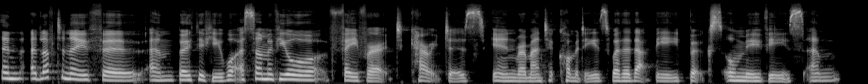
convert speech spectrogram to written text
And I'd love to know for um, both of you, what are some of your favorite characters in romantic comedies, whether that be books or movies? Um,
